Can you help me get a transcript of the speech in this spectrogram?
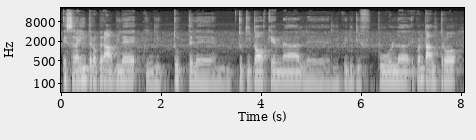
e sarà interoperabile, quindi le, tutti i token, le liquidity pool e quant'altro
